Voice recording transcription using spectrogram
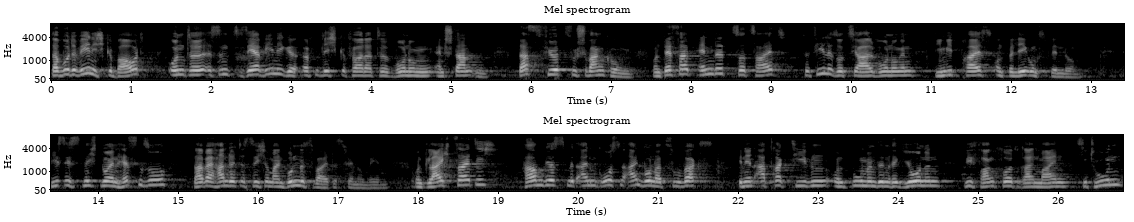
Da wurde wenig gebaut, und äh, es sind sehr wenige öffentlich geförderte Wohnungen entstanden. Das führt zu Schwankungen. Und deshalb endet zurzeit für viele Sozialwohnungen die Mietpreis- und Belegungsbindung. Dies ist nicht nur in Hessen so. Dabei handelt es sich um ein bundesweites Phänomen. Und gleichzeitig haben wir es mit einem großen Einwohnerzuwachs in den attraktiven und boomenden Regionen wie Frankfurt Rhein-Main zu tun.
